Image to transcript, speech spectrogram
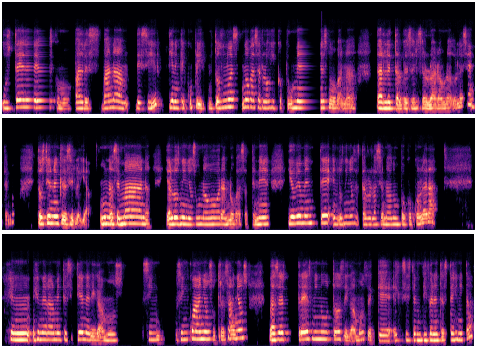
ustedes como padres van a decir, tienen que cumplir. Entonces no, es, no va a ser lógico que un mes no van a darle tal vez el celular a un adolescente, ¿no? Entonces tienen que decirle ya una semana y a los niños una hora no vas a tener. Y obviamente en los niños está relacionado un poco con la edad. generalmente si tiene, digamos, cinco años o tres años, va a ser tres minutos, digamos, de que existen diferentes técnicas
